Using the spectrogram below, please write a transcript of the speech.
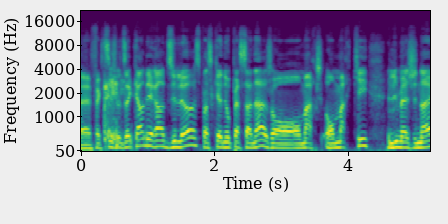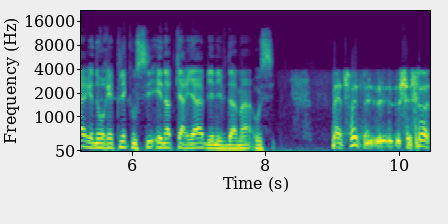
Euh, fait que, je veux dire, quand on est rendu là, c'est parce que nos personnages ont, ont marqué l'imaginaire et nos répliques aussi, et notre carrière, bien évidemment, aussi. Ben, tu vois, euh, c'est ça,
